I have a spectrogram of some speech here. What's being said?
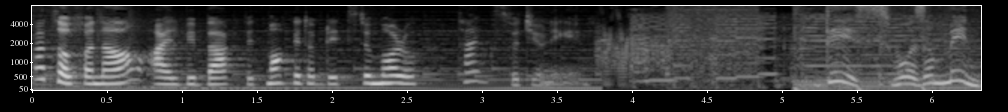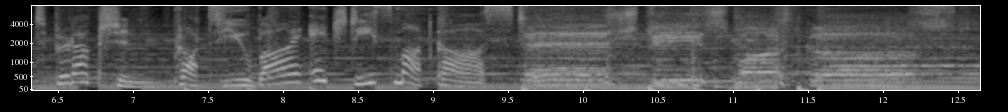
That's all for now. I'll be back with market updates tomorrow. Thanks for tuning in. This was a Mint production brought to you by HT Smartcast. HT Smartcast.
